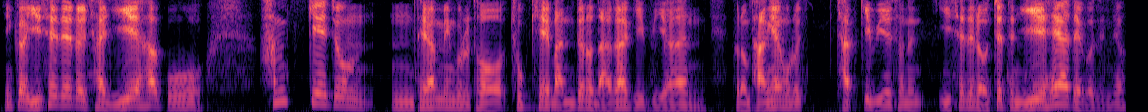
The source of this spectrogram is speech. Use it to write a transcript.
그러니까 이 세대를 잘 이해하고 함께 좀 음, 대한민국을 더 좋게 만들어 나가기 위한 그런 방향으로 잡기 위해서는 이 세대를 어쨌든 이해해야 되거든요.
